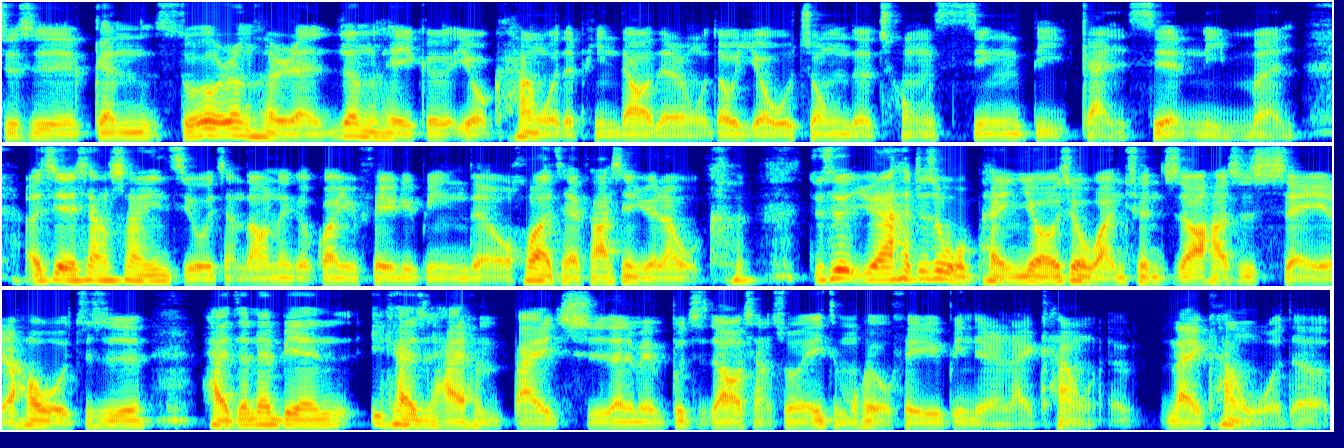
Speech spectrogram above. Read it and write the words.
就是跟所有任何人、任何一个有看我的频道的人，我都由衷的从心底感谢你们。而且像上一集我讲到那个关于菲律宾的，我后来才发现，原来我就是原来他就是我朋友，而且我完全知道他是谁。然后我就是还在那边一开始还很白痴，在那边不知道想说，哎，怎么会有菲律宾的人来看我来看我的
